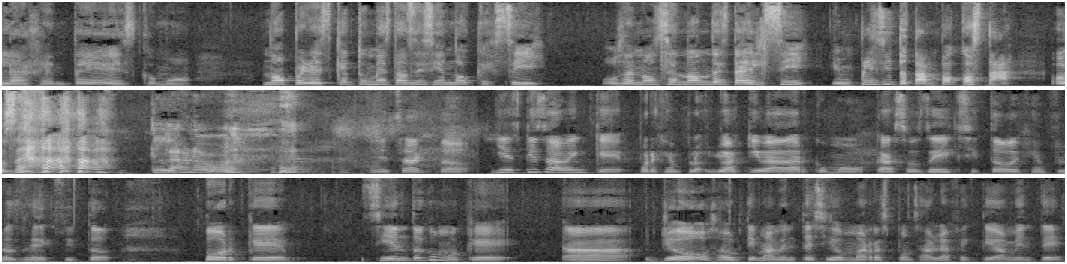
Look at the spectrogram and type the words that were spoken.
la gente es como, no, pero es que tú me estás diciendo que sí. O sea, no sé en dónde está el sí. Implícito tampoco está. O sea, Claro. Exacto. Y es que saben que, por ejemplo, yo aquí iba a dar como casos de éxito, ejemplos de éxito, porque siento como que ah, yo, o sea, últimamente he sido más responsable afectivamente.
